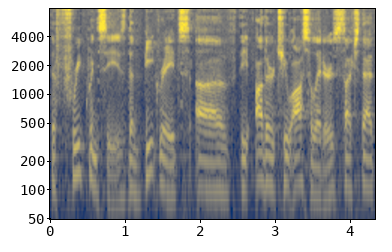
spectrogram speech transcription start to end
the frequencies, the beat rates of the other two oscillators such that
